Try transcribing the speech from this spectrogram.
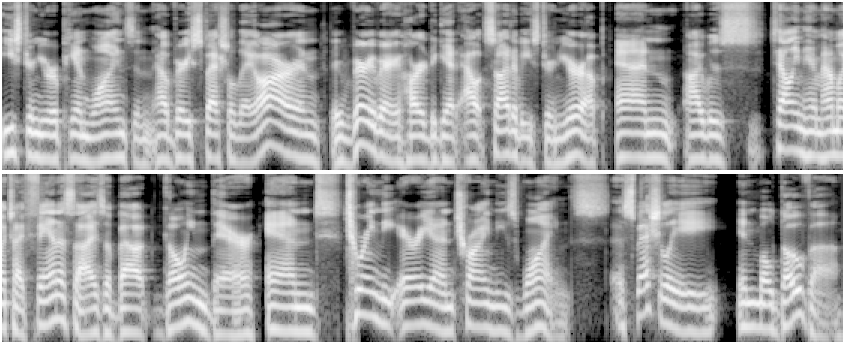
Eastern European wines and how very special they are. And they're very, very hard to get outside of Eastern Europe. And I was telling him how much I fantasize about going there and touring the area and trying these wines, especially in Moldova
